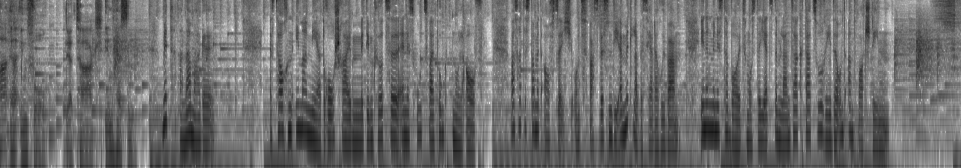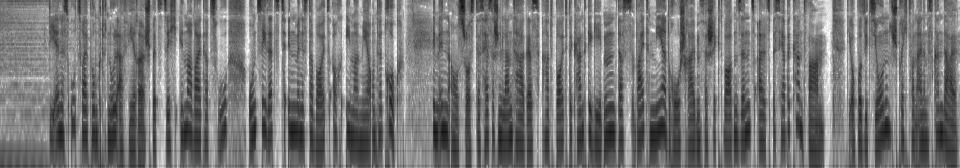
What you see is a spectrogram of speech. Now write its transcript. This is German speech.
HR Info, der Tag in Hessen. Mit Anna Magel. Es tauchen immer mehr Drohschreiben mit dem Kürzel NSU 2.0 auf. Was hat es damit auf sich und was wissen die Ermittler bisher darüber? Innenminister Beuth musste jetzt im Landtag dazu Rede und Antwort stehen. Die NSU 2.0-Affäre spitzt sich immer weiter zu und sie setzt Innenminister Beuth auch immer mehr unter Druck. Im Innenausschuss des Hessischen Landtages hat Beuth bekannt gegeben, dass weit mehr Drohschreiben verschickt worden sind, als bisher bekannt war. Die Opposition spricht von einem Skandal.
